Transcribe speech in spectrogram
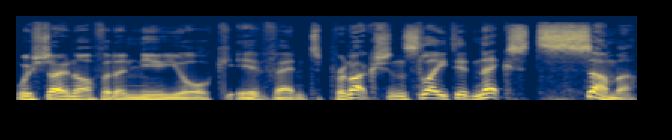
was shown off at a New York event. Production slated next summer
